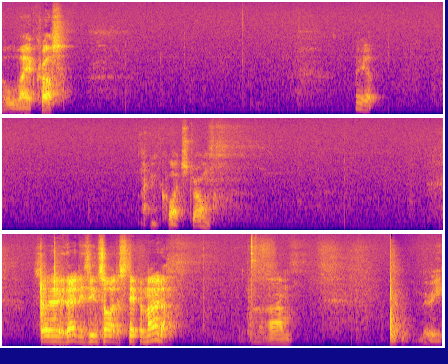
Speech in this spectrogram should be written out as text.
all the way across. Yep. And quite strong. So that is inside a stepper motor. Um, very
